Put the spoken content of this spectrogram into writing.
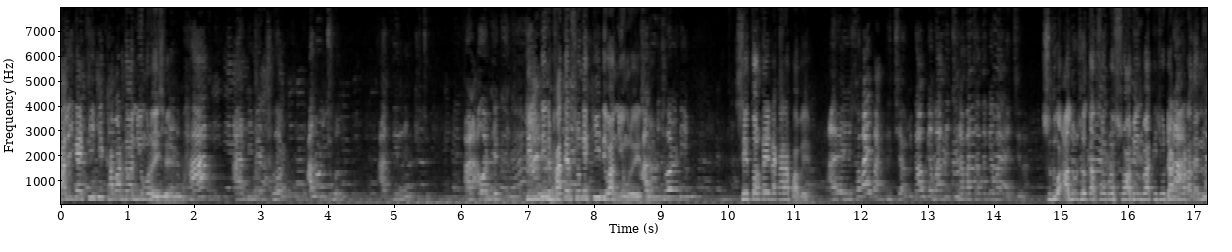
তালিকায় কি কি খাবার দেওয়ার নিয়ম রয়েছে? তিন দিন ভাত আর ডিমের ঝোল আলুর ঝোল আর তিন দিন খিচুড়ি আর অর্ধেক তিন দিন ভাতের সঙ্গে কি দেওয়ার নিয়ম রয়েছে? আলুর ঝোল ডিম। সে তরকারিটা কারা পাবে? সবাই বাদ দিচ্ছি আমি কাউকে বাদ দিচ্ছি না বাচ্চাদেরকে বাদ দিচ্ছি না। শুধু আলুর ঝোল তার সঙ্গে কোনো সোয়াবিন বা কিছু ডাটা ফাটা দেন না?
